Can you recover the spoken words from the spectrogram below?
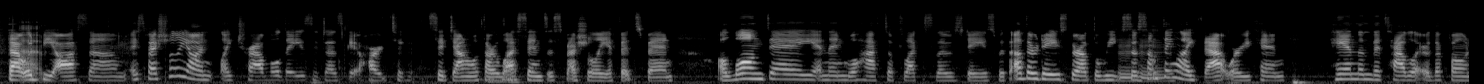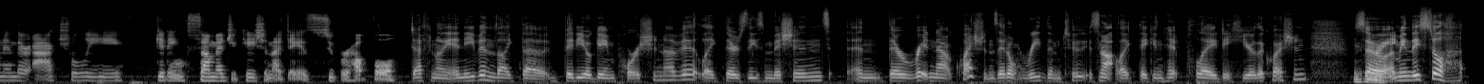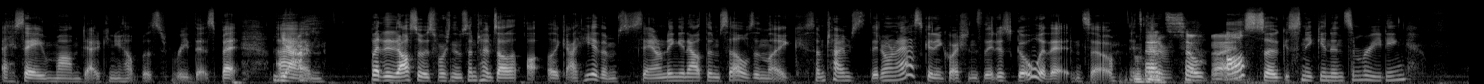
That would Um, be awesome, especially on like travel days. It does get hard to sit down with our Mhm. lessons, especially if it's been a long day, and then we'll have to flex those days with other days throughout the week. So Mhm. something like that, where you can hand them the tablet or the phone, and they're actually getting some education that day, is super helpful. Definitely. And even like the video game portion of it, like there's these missions and they're written out questions. They don't read them too. It's not like they can hit play to hear the question. So, mm-hmm. I mean, they still h- say, Mom, Dad, can you help us read this? But, Yeah. Um, but it also is forcing them. Sometimes I'll, I'll like I hear them sounding it out themselves, and like sometimes they don't ask any questions; they just go with it. And so it's kind of so good. also sneaking in some reading.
